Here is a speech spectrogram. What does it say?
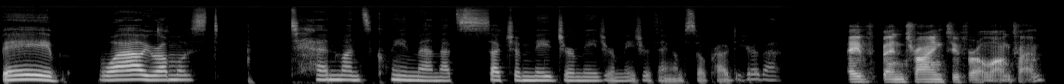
Babe, wow, you're almost 10 months clean, man. That's such a major, major, major thing. I'm so proud to hear that. I've been trying to for a long time,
